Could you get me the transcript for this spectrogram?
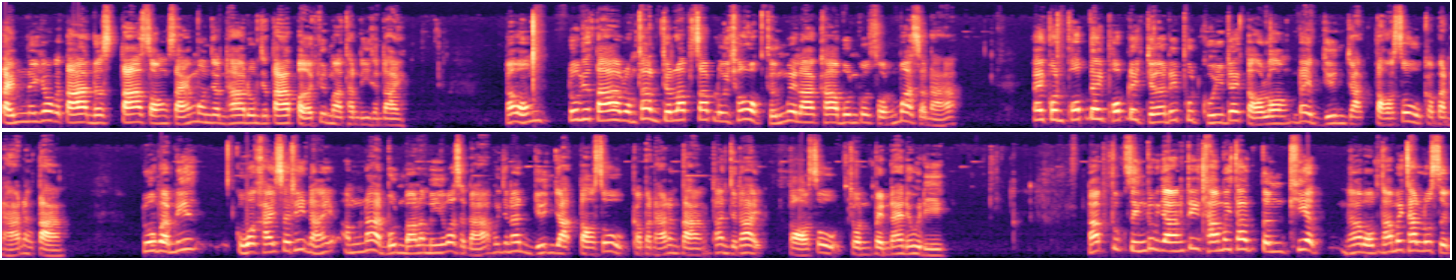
เต็มในโยกตาเดอะสตาร์สองแสงมนจันทาดวงชะตาเปิดขึ้นมาทันทีทันใดนะผมดวงชะตาของท่านจะรับทรัพย์ลุยโชคถึงเวลาคาบุญกุศลวาสนา ได้คนพบได้พบได้เจอได้พูดคุยได้ต่อรองได้ยืนหยัดต่อสู้กับปัญหาต่างๆดวงแบบนี้กลัวใครซะที่ไหนอำนาจบุญบารมีวาสนาเพราะฉะนั้นยืนหยัดต่อสู้กับปัญหาต่างๆ ท่านจะได้ ต่อสู้จนเป็นได้ด้วยดีครับทุกสิ่งทุกอย่างที่ทำให้ท่านตึงเครียดนะครับผมทำให้ท่านรู้สึก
